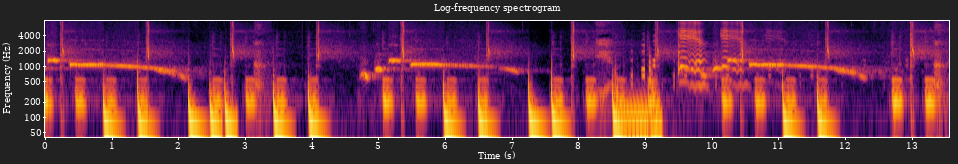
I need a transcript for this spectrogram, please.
Uh. uh. uh. uh.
